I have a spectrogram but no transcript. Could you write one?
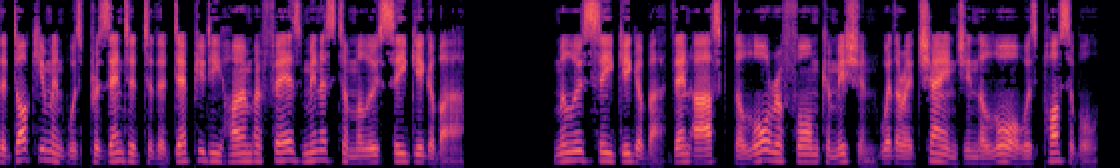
The document was presented to the Deputy Home Affairs Minister Malusi Gigaba. Malusi Gigaba then asked the Law Reform Commission whether a change in the law was possible.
